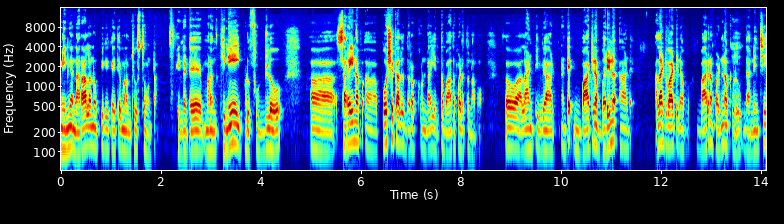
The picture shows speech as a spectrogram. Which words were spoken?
మెయిన్గా నరాల నొప్పికి అయితే మనం చూస్తూ ఉంటాం. ఏంటంటే మనం తినే ఇప్పుడు ఫుడ్లో సరైన పోషకాలు దొరకకుండా ఎంత బాధపడుతున్నామో. సో అలాంటి అంటే బాటిన బరిన అంటే అలాంటి వాటిన బారిన పడినప్పుడు దాని నుంచి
